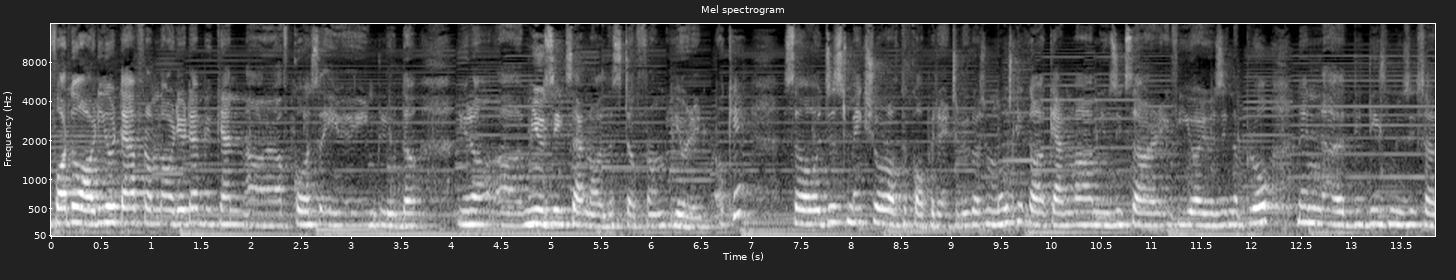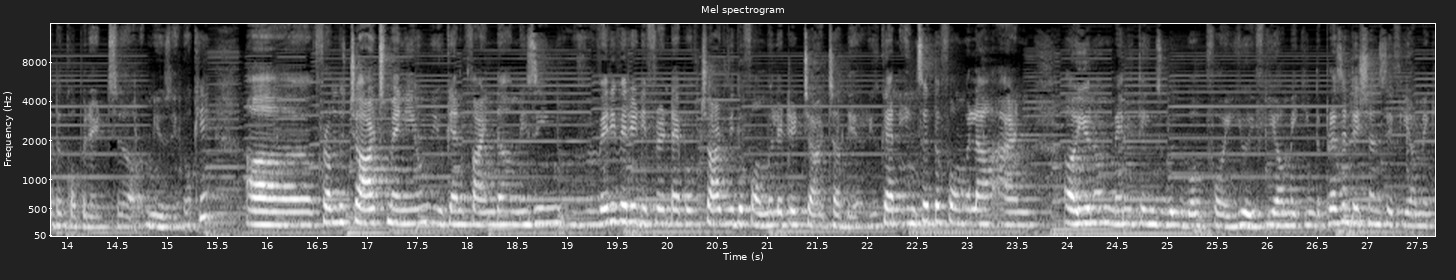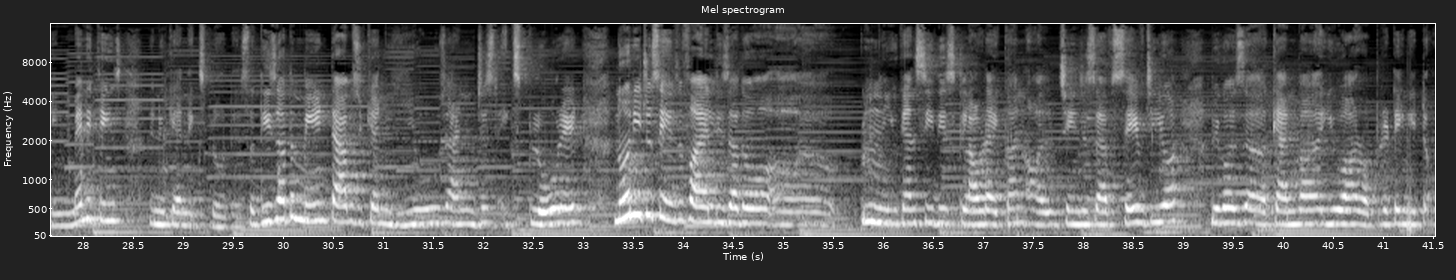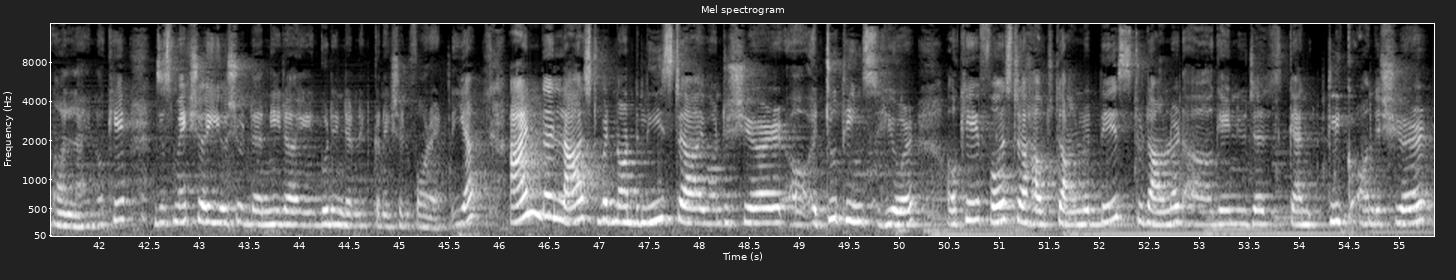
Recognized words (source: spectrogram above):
for the audio tab from the audio tab you can uh, of course include the you know uh, musics and all the stuff from hearing okay so just make sure of the copyright because mostly canva musics are if you are using the pro then uh, these musics are the copyright uh, music okay? Uh, from the charts menu you can find the amazing very very different type of chart with the formulated charts are there. You can insert the formula and uh, you know many things will work for you. If you are making the presentations if you are making many things then you can explore this. So these are the main tabs you can use and just explore it. No need to save the file. These are the uh, you can see this cloud icon all changes have saved here because uh, canva you are operating it online okay? Just make sure you should need a good internet connection for it yeah? And the last but not the least uh, i want to share uh, two things here okay? First uh, how to download this. To download uh, again you just can click on the share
